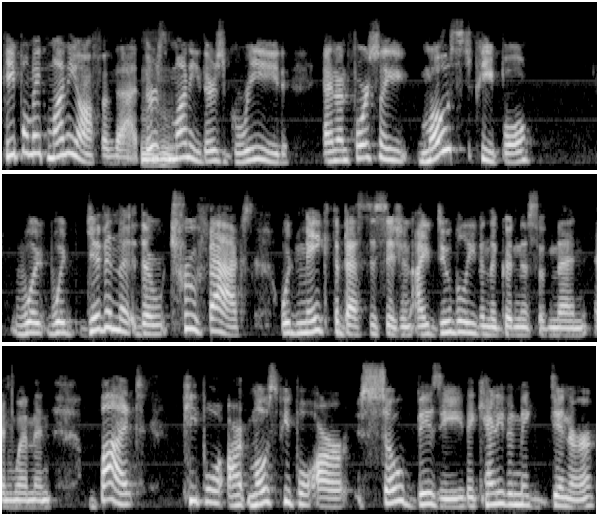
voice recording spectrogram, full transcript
people make money off of that. There's Mhm. money, there's greed. And unfortunately, most people would would given the, the true facts would make the best decision. I do believe in the goodness of men and women, but people are most people are so busy they can't even make dinner.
